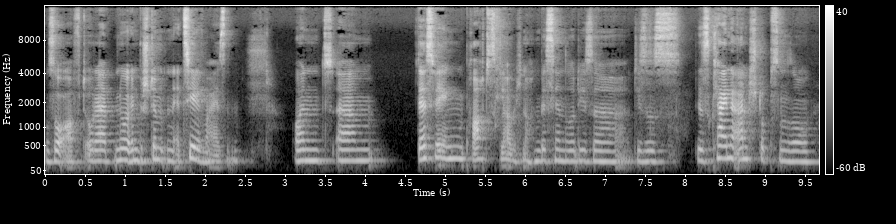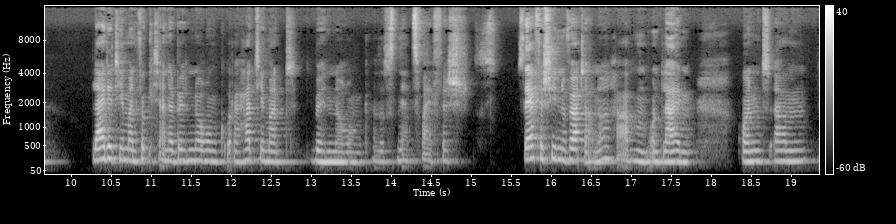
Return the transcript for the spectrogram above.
so oft oder nur in bestimmten Erzählweisen. Und ähm, deswegen braucht es, glaube ich, noch ein bisschen so diese, dieses, dieses kleine Anstupsen, so leidet jemand wirklich an der Behinderung oder hat jemand die Behinderung? Also das sind ja zwei sehr verschiedene Wörter, ne? Haben und leiden. Und ähm,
